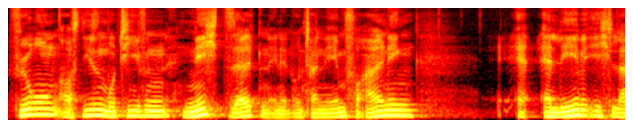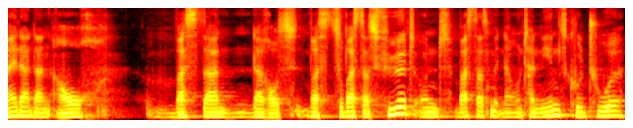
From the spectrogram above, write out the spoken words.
Führung aus diesen Motiven nicht selten in den Unternehmen. Vor allen Dingen erlebe ich leider dann auch, was da daraus, was, zu was das führt und was das mit einer Unternehmenskultur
